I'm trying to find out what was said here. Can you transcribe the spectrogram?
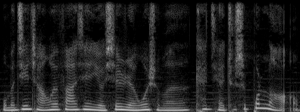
我们经常会发现，有些人为什么看起来就是不老？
